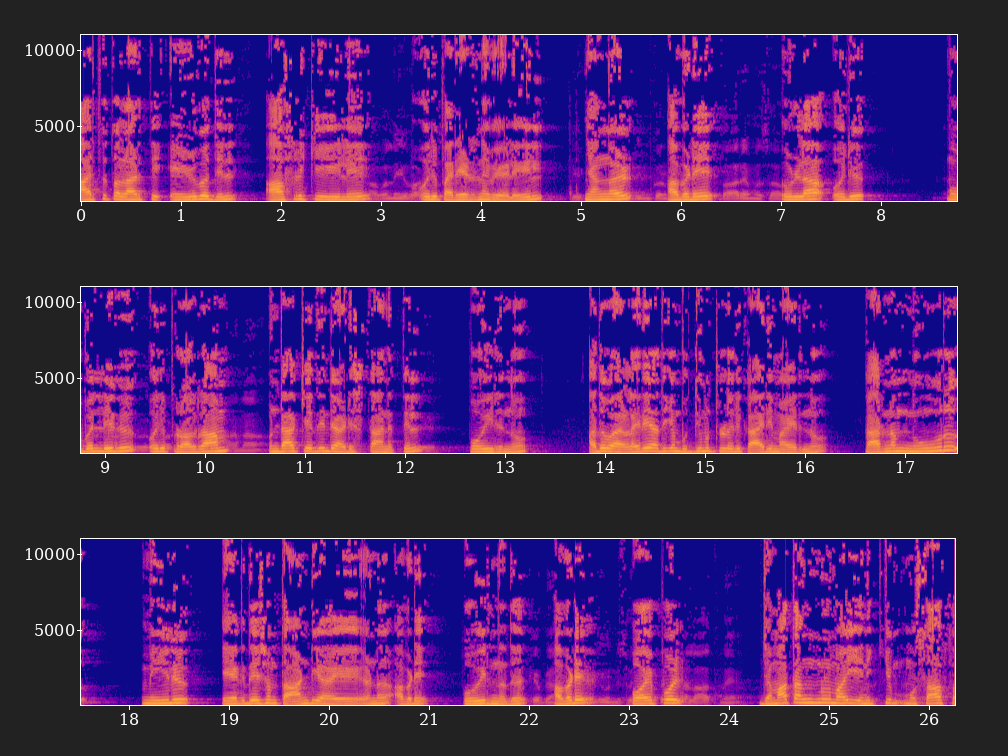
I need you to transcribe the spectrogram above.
ആയിരത്തി തൊള്ളായിരത്തി എഴുപതിൽ ആഫ്രിക്കയിലെ ഒരു പര്യടന വേളയിൽ ഞങ്ങൾ അവിടെ ഉള്ള ഒരു മുബല്ലിഗ് ഒരു പ്രോഗ്രാം ഉണ്ടാക്കിയതിന്റെ അടിസ്ഥാനത്തിൽ പോയിരുന്നു. അത് വളരെയധികം ബുദ്ധിമുട്ടുള്ള ഒരു കാര്യമായിരുന്നു. കാരണം നൂറ് മീൽ ഏകദേശം താണ്ടിയാണ് അവിടെ പോയിരുന്നത്. അവിടെ പോയപ്പോൾ ജമാഅത്ത് അംഗങ്ങളുമായി എനിക്ക് മുസാഫ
